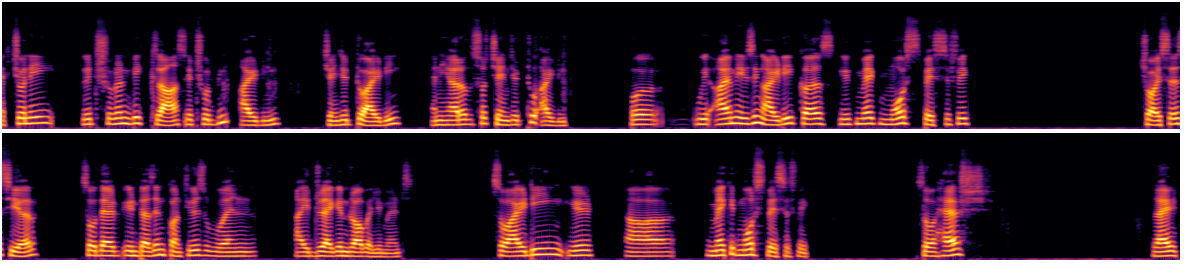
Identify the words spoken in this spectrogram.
Actually it shouldn't be class it should be id change it to id and here also change it to id uh, we i'm using id because it make more specific choices here so that it doesn't confuse when i drag and drop elements. So id it uh, make it more specific. So hash right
